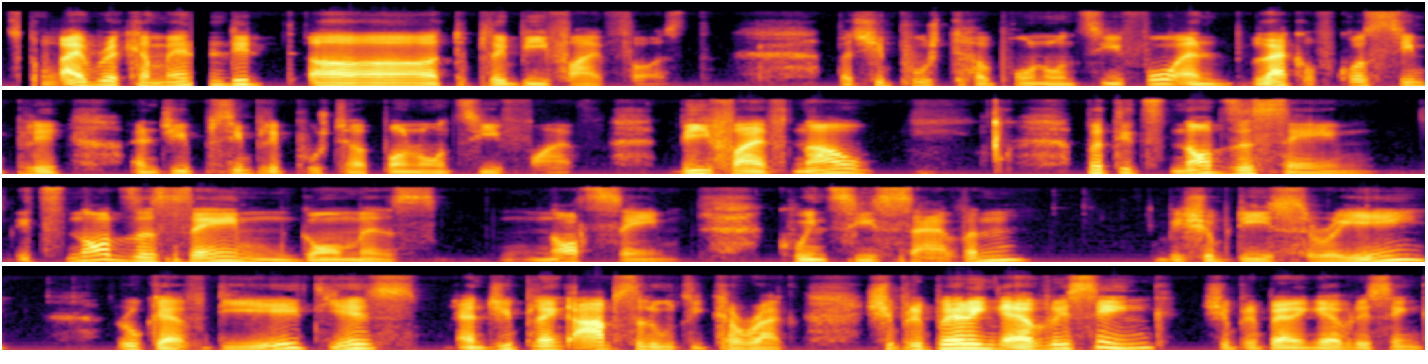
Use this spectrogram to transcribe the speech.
So I recommended uh, to play b5 first. But she pushed her pawn on c4, and black, of course, simply NG simply pushed her pawn on c5. b5 now, but it's not the same. It's not the same, Gomez. Not same. Queen c7, bishop d3, rook f d8, yes, NG playing absolutely correct. She preparing everything. She preparing everything.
